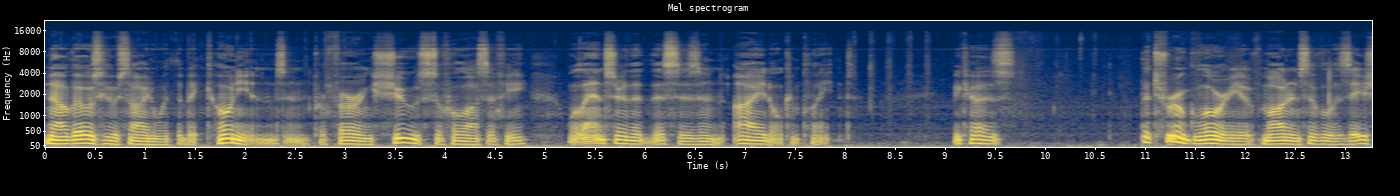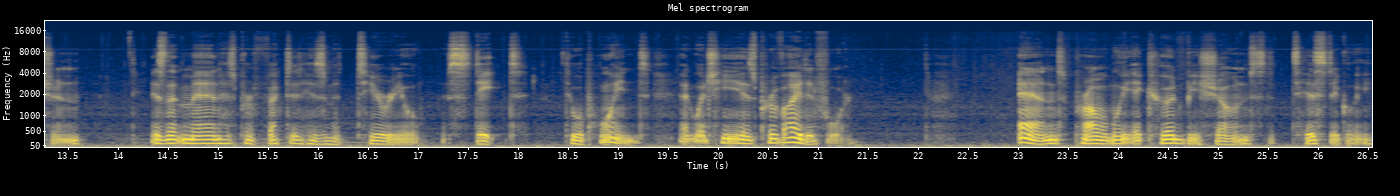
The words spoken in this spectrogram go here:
Now, those who side with the Baconians in preferring shoes to philosophy will answer that this is an idle complaint, because the true glory of modern civilization is that man has perfected his material estate to a point at which he is provided for. And probably it could be shown statistically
